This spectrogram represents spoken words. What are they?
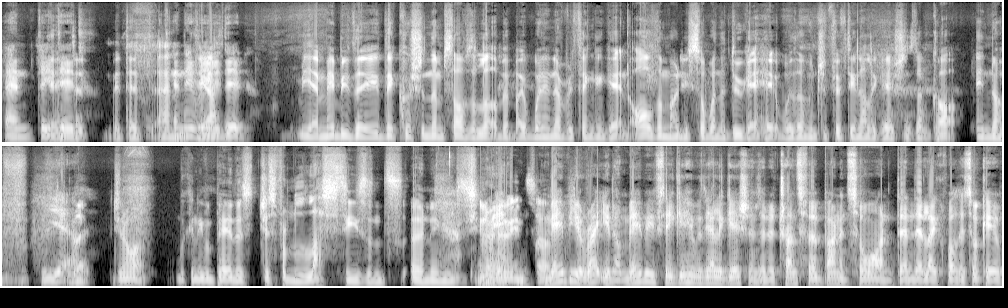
and they yeah, did. It did. It did. And, and they really yeah. did yeah, maybe they they cushion themselves a little bit by winning everything and getting all the money. So when they do get hit with 115 allegations, they've got enough. Yeah. Like, do you know what? We can even pay this just from last season's earnings. You know maybe, I mean? so. maybe you're right. You know, maybe if they get hit with the allegations and a transfer ban and so on, then they're like, well, it's okay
